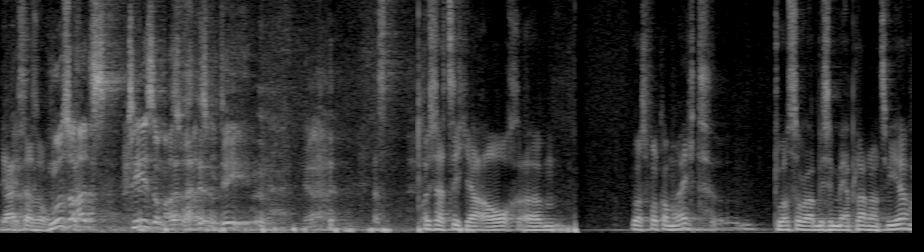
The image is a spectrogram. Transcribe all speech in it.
Ja, ist ja so. Nur so als These, mal so als Idee. Das äußert sich ja auch, ähm, du hast vollkommen recht, du hast sogar ein bisschen mehr Plan als wir.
